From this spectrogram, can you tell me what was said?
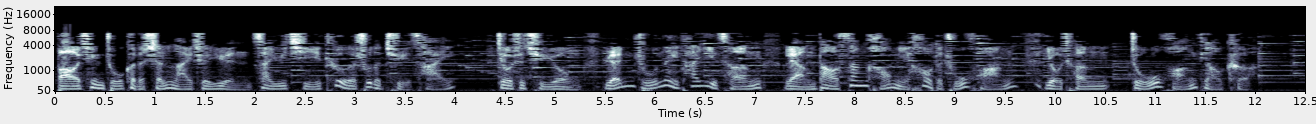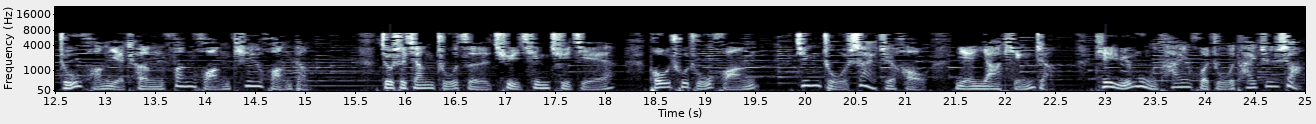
宝庆竹刻的神来之韵在于其特殊的取材。就是取用圆竹内胎一层两到三毫米厚的竹簧，又称竹簧雕刻。竹簧也称翻簧、贴簧等，就是将竹子去青去节，剖出竹簧，经煮晒之后碾压平整，贴于木胎或竹胎之上，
